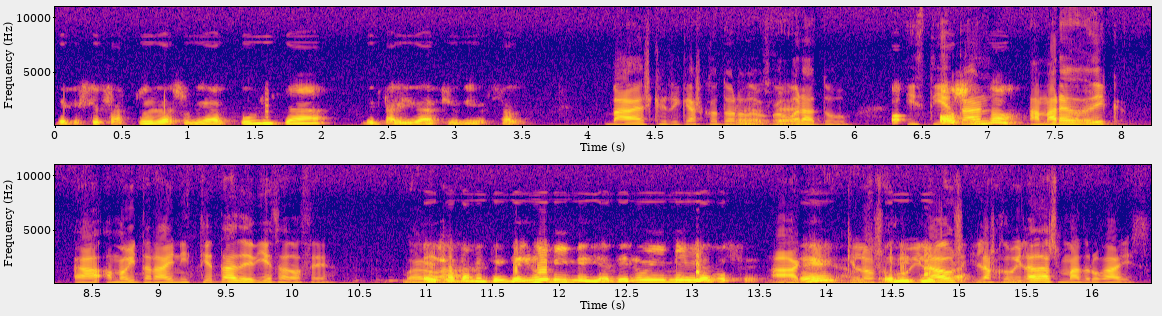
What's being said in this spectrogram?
de que se fracture la sanidad pública de calidad y universal. Ba, eskerrik asko tordo, eske- gogoratu. Iztietan, no. amarredodik, amaitara, iniztieta de 10 a 12. Bueno, Exactamente, de nueve y media, de nueve y media a doce. Ah, ¿eh? que, que los En jubilados Iztieta. y las jubiladas madrugáis.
